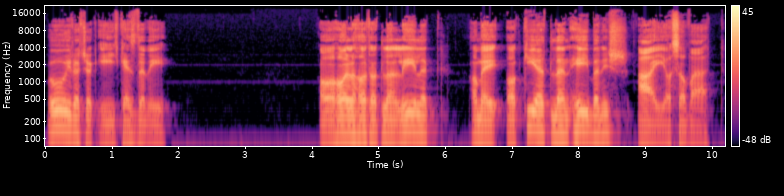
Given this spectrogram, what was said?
újra csak így kezdené. A halhatatlan lélek, amely a kietlen éjben is állja szavát.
